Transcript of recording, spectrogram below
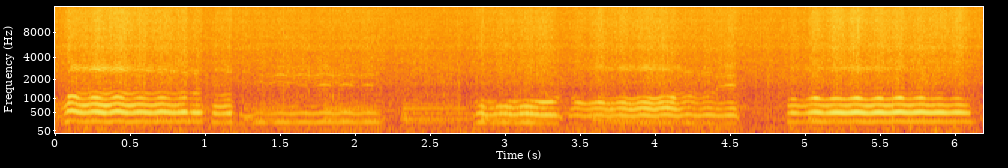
heart of his, whose only hope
